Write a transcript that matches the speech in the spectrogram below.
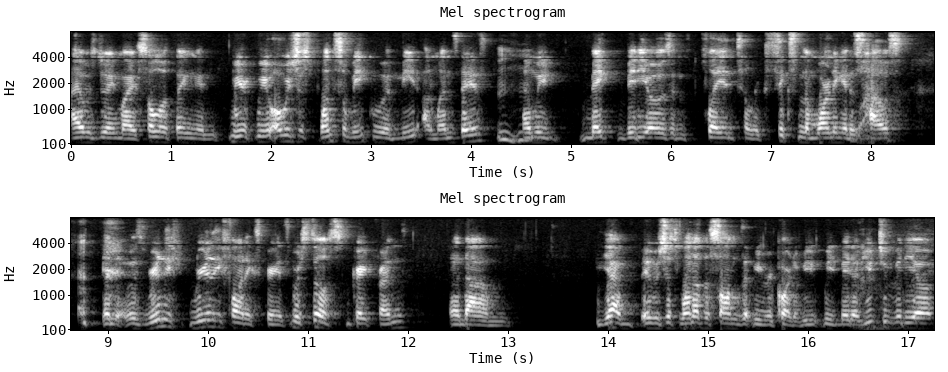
I was doing my solo thing, and we we always just once a week we would meet on Wednesdays, and we'd make videos and play until like six in the morning at his house, and it was really really fun experience. We're still great friends, and um, yeah, it was just one of the songs that we recorded. We, we made a YouTube video,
